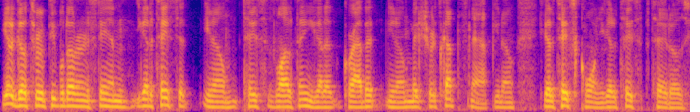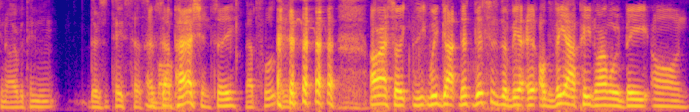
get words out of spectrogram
you got to go through. People don't understand. You got to taste it. You know, taste is a lot of things. You got to grab it. You know, make sure it's got the snap. You know, you got to taste the corn. You got to taste the potatoes. You know, everything. There's a taste test It's that involved. passion. See. Absolutely. All right, so we've got this. This is the uh, the VIP. Normally would be on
